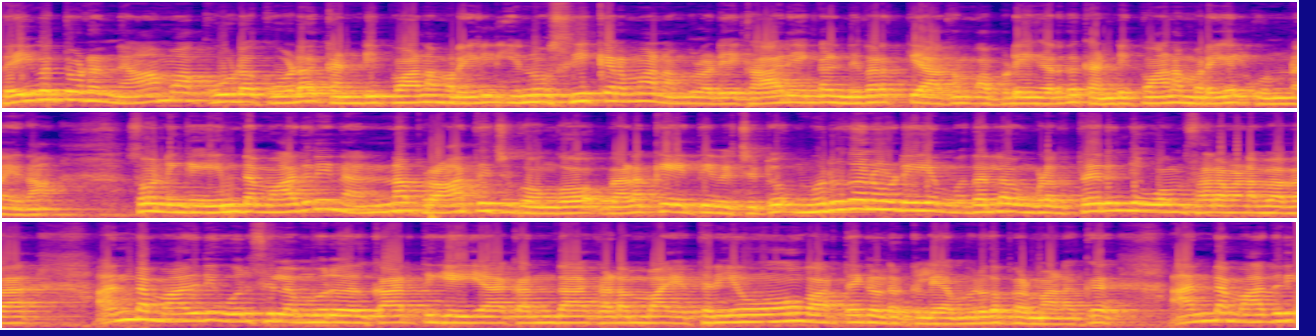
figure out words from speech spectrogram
தெய்வத்தோட நாமா கூட கூட கண்டிப்பான முறையில் இன்னும் சீக்கிரமாக நம்மளுடைய காரியங்கள் நிவர்த்தியாகும் அப்படிங்கிறது கண்டிப்பான முறையில் உண்மை தான் ஸோ நீங்கள் இந்த மாதிரி நல்லா பிரார்த்திச்சுக்கோங்க. விளக்கை ஏற்றி வச்சுட்டு முருகனுடைய முதல்ல உங்களுக்கு தெரிஞ்ச ஓம் சரவணபவ அந்த மாதிரி ஒரு சில முரு கார்த்திகேயா கந்தா கடம்பா எத்தனையோ வார்த்தைகள் இருக்கு இல்லையா முருகப்பெருமானுக்கு? அந்த மாதிரி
